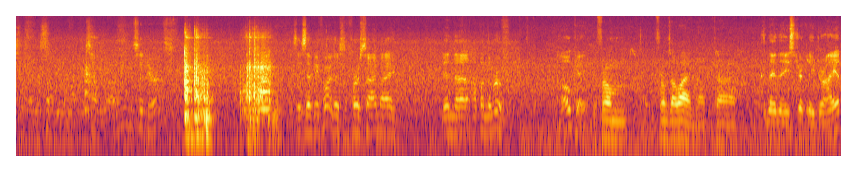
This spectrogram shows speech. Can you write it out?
at at din naman. No, no, this is, this is, this is, sit here. As I said before, this is the first time I've been, uh, up on the roof. Okay. from from the wild, but uh, And then they strictly dry it?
